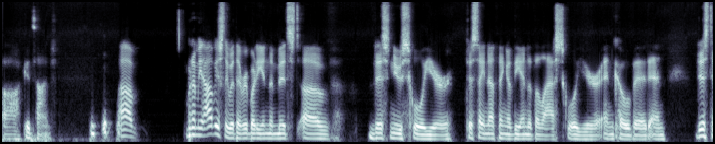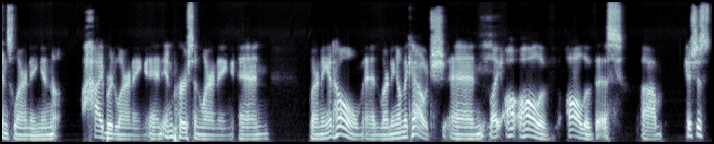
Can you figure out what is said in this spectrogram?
Ah, good times. um, but I mean, obviously, with everybody in the midst of this new school year, to say nothing of the end of the last school year and COVID and distance learning and hybrid learning and in person learning and learning at home and learning on the couch and like all, all of all of this. Um, it's just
